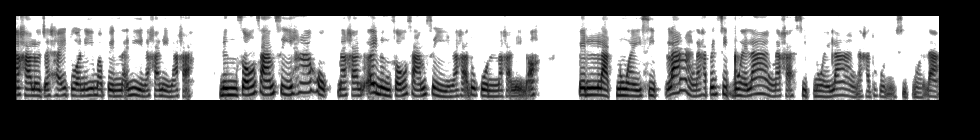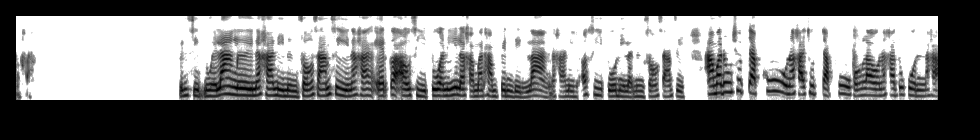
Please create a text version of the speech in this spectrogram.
นะคะ เราจะใช้ตัวนี้มาเป็นไอ้นี่นะคะนี่นะคะหนึ่งสองสามสี่ห้าหกนะคะ เอ้ยหนึ่งสองสามสี่นะคะ ทุกคนนะคะนี่เนาะเป็นหลักหน่วยสิบล่างนะคะ เป็นสิบหน่วยล่างนะคะสิบหน่วยล่างนะคะ ทุกคนสิบหน่วยล่างค่ะ เป็นสิบหน่วยล่างเลยนะคะนี่หนึ่งสองสามสี่นะคะแอดก็เอาสี่ตัวนี้แหละค่ะมาทำเป็นเด่นล่างนะคะนี่เอาสี่ตัวนี่แหละหนึ่งสองสามสี่เอามาดูชุดจับคู่นะคะ ชุดจับคู่ของเรานะคะ ทุกคนนะคะ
